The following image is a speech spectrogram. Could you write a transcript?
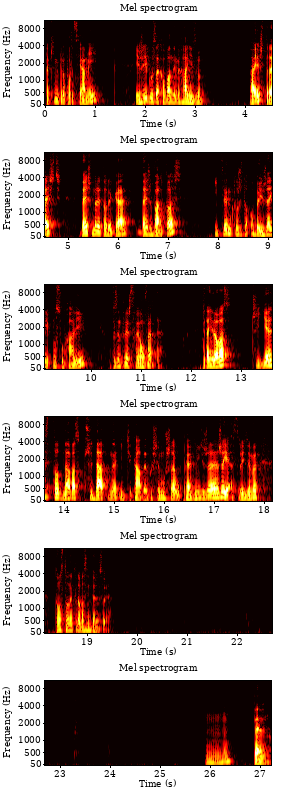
takimi proporcjami, jeżeli był zachowany mechanizm. Dajesz treść, dajesz merytorykę, dajesz wartość i tym, którzy to obejrzeli, posłuchali, prezentujesz swoją ofertę. Pytanie do Was, czy jest to dla Was przydatne i ciekawe, bo się muszę upewnić, że, że jest, że idziemy w tą stronę, która Was interesuje. Mhm, pewno.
